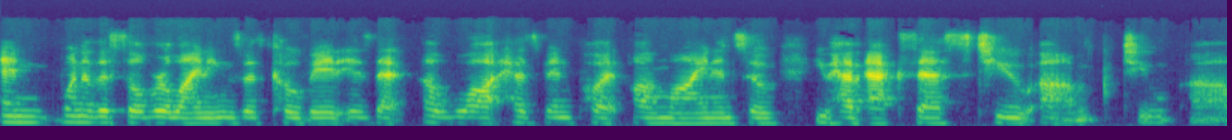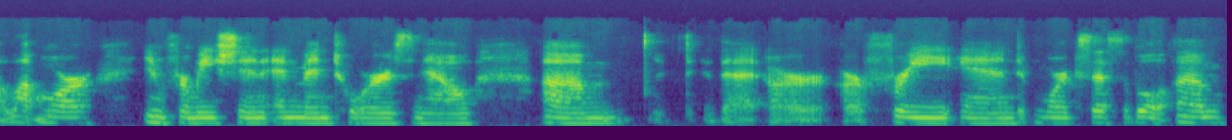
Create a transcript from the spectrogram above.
and one of the silver linings with COVID is that a lot has been put online. And so you have access to, um, to uh, a lot more information and mentors now um, that are, are free and more accessible. Um,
